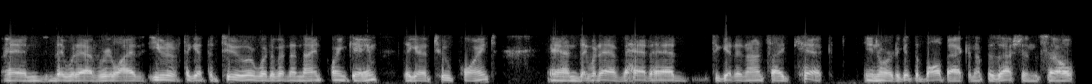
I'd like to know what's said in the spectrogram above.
And they would have relied, even if they get the two, it would have been a nine point game. They got a two point, and they would have had had to get an onside kick in order to get the ball back in a possession. So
